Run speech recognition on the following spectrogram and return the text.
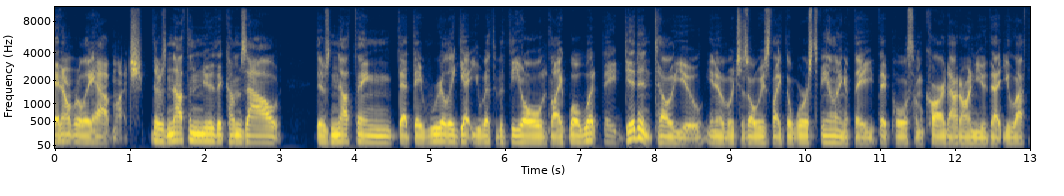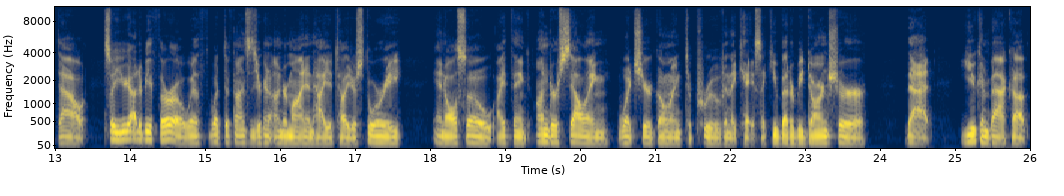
they don't really have much. There's nothing new that comes out. There's nothing that they really get you with with the old like, well, what they didn't tell you, you know, which is always like the worst feeling if they they pull some card out on you that you left out. So you got to be thorough with what defenses you're going to undermine and how you tell your story. And also, I think underselling what you're going to prove in the case. Like, you better be darn sure that you can back up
